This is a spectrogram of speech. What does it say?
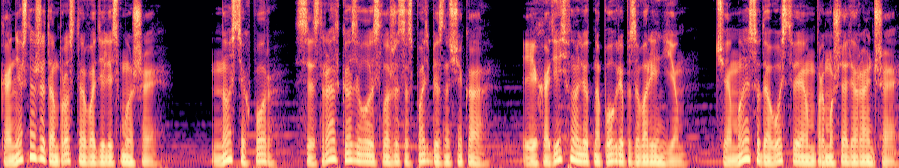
Конечно же, там просто водились мыши. Но с тех пор сестра отказывалась ложиться спать без ночника и ходить в налет на погреб за вареньем, чем мы с удовольствием промышляли раньше.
